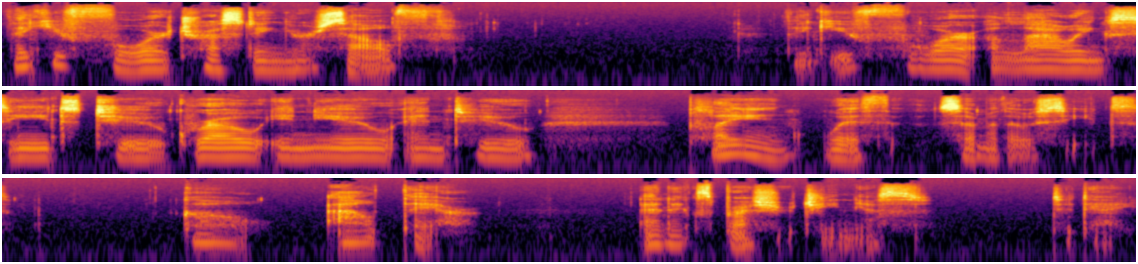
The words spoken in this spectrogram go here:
Thank you for trusting yourself. Thank you for allowing seeds to grow in you and to playing with some of those seeds. Go out there and express your genius today.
